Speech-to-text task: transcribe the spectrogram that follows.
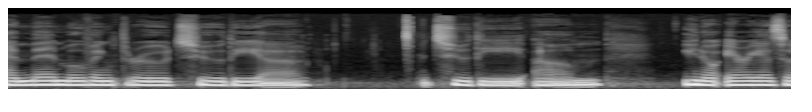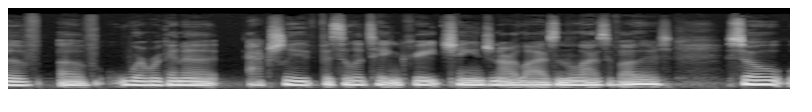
and then moving through to the, uh, to the, um, you know, areas of, of where we're going to actually facilitate and create change in our lives and the lives of others. So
